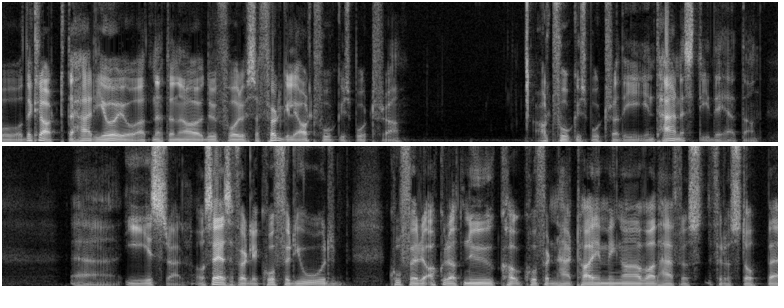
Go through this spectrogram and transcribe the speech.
og det er klart, det her gjør jo at Netanyahu Du får jo selvfølgelig alt fokus bort fra alt fokus bort fra de interne stridighetene eh, i Israel. Og så er det selvfølgelig hvorfor gjorde Hvorfor akkurat nå, hvorfor denne timinga? Var det her for å, for å stoppe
